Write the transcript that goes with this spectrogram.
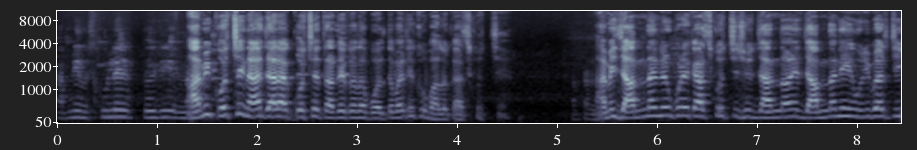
আপনি স্কুলে তৈরি আমি করছি না যারা করছে তাদের কথা বলতে পারি খুব ভালো কাজ করছে। আমি জামদানির উপরে কাজ করছি শুধু জামদানি জামদানি উইভারছি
